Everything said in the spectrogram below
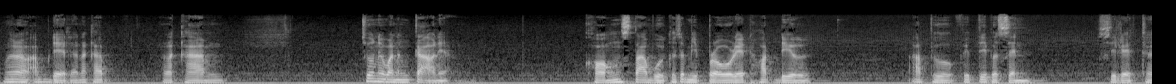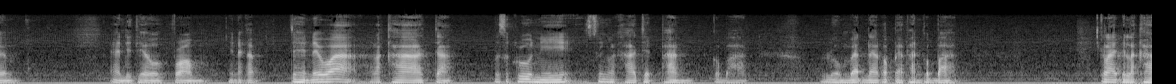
เมื่อเราอัปเดตแล้วนะครับ ราคา ช่วงในวันดังกล่าวเนี่ย ของ Starwood ก็จะมี Pro Red Hot Deal up to 50% select term and detail from นี่นะครับ จะเห็นได้ว่าราคาจากเมื่อสักครู่นี้ซึ่งราคา 7,000 กว่าบาท รวมแวตแล้วก็ 8,000 กว่าบาท กลายเป็นราคา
